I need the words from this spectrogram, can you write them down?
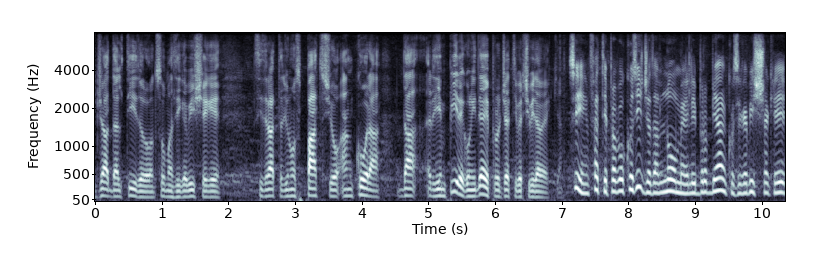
già dal titolo insomma, si capisce che si tratta di uno spazio ancora da riempire con idee e progetti per Civitavecchia. Sì, infatti è proprio così, già dal nome Libro Bianco si capisce che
